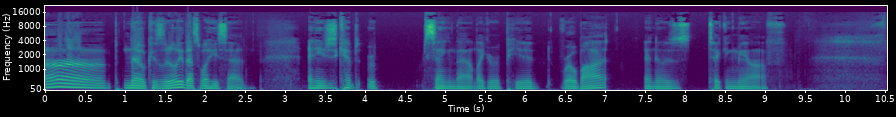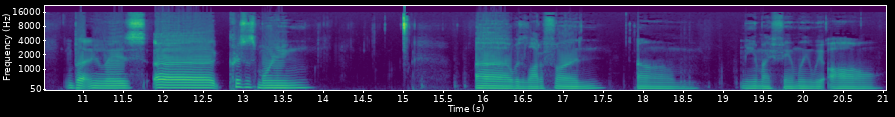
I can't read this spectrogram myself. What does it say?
up." No, cuz literally that's what he said. And he just kept re- saying that like a repeated robot and it was ticking me off. But anyways, uh Christmas morning uh was a lot of fun. Um me and my family we all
